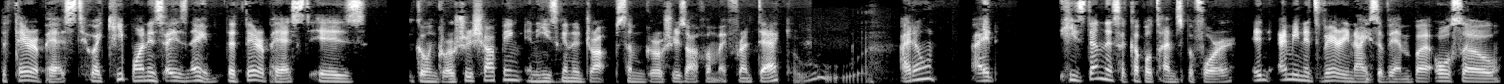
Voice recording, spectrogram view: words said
the therapist, who I keep wanting to say his name, the therapist is going grocery shopping, and he's going to drop some groceries off on my front deck. Ooh. I don't. I. He's done this a couple times before. It, I mean, it's very nice of him, but also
